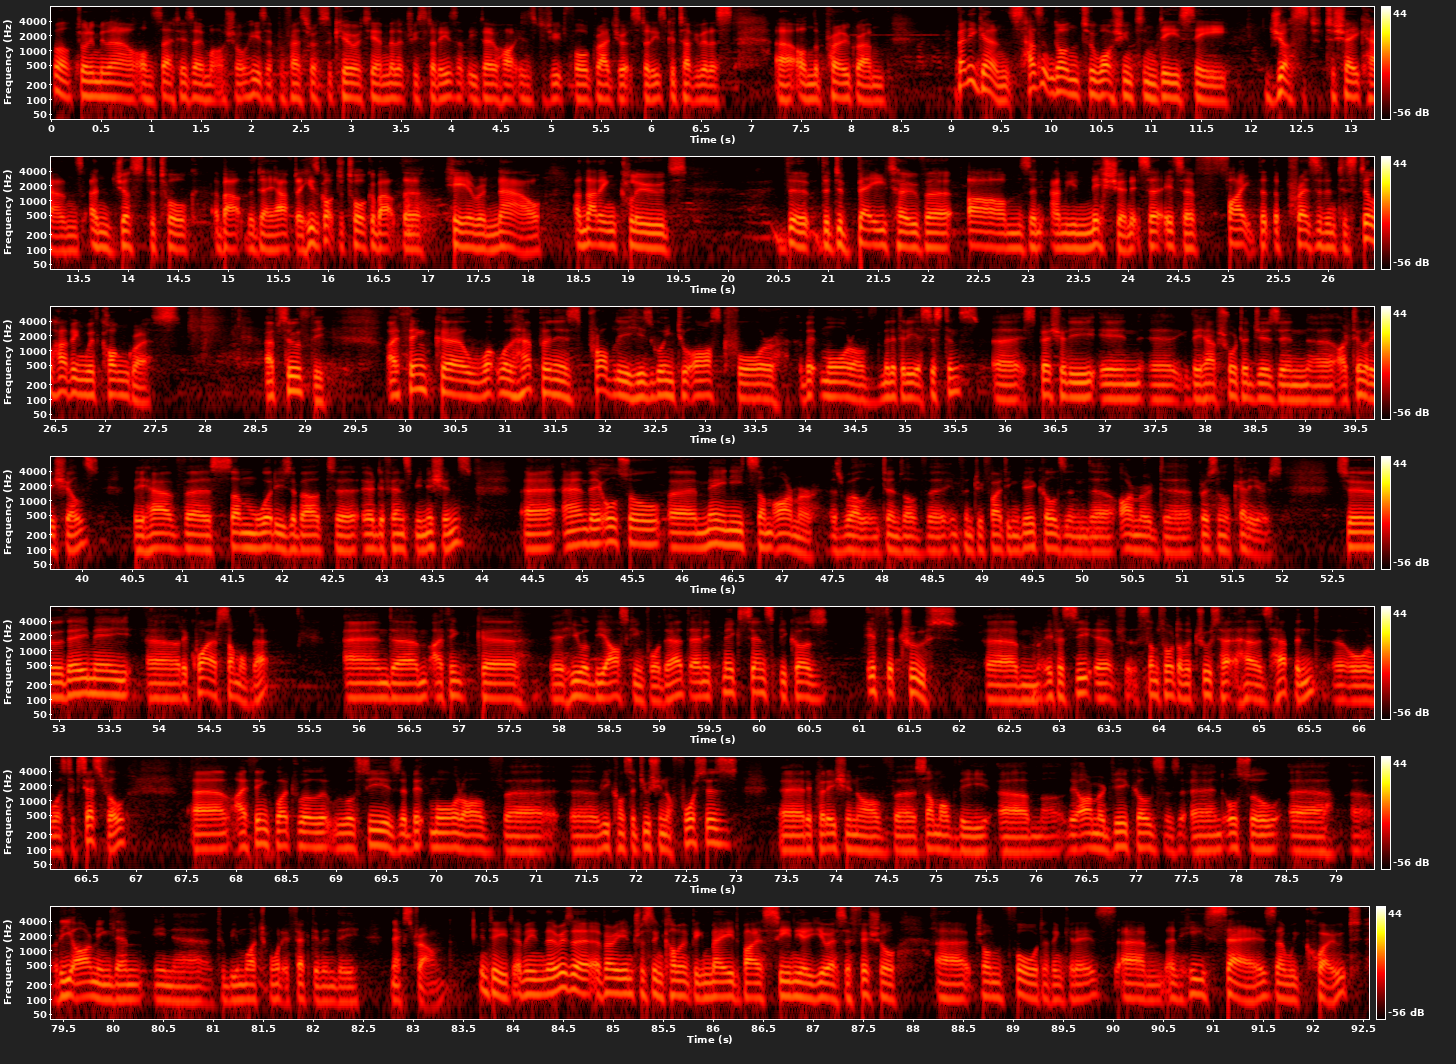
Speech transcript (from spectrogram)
Well, joining me now on set is Omar Ashour. He's a professor of security and military studies at the Doha Institute for Graduate Studies. Good to have you with us uh, on the programme. Benny Gantz hasn't gone to Washington, D.C. just to shake hands and just to talk about the day after. He's got to talk about the here and now, and that includes the, the debate over arms and ammunition. It's a, it's a fight that the president is still having with Congress. Absolutely. I think uh, what will happen is probably he's going to ask for a bit more of military assistance, uh, especially in uh, they have shortages in uh, artillery shells. They have uh, some worries about uh, air defense munitions. and they also may need some armor as well in terms of infantry fighting vehicles and armored personal carriers. So they may require some of that. And um, I think uh, he will be asking for that. And it makes sense because if the truce, um, if, if, some sort of a truce ha has happened uh, or was successful, uh, I think what we'll, we will see is a bit more of uh, uh, reconstitution of forces, uh, reparation of some of the, um, the armored vehicles, and also rearming them in, to be much more effective in the next round. Indeed. I mean, there is a, a, very interesting comment being made by a senior US official, uh, John Ford, I think it is, um, and he says, and we quote,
